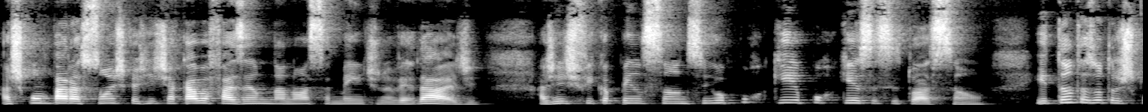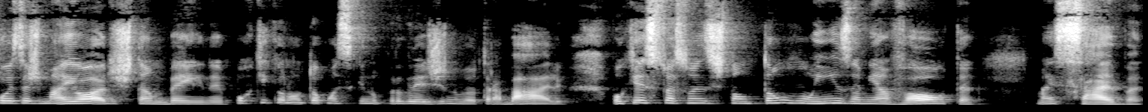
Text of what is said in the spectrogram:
as comparações que a gente acaba fazendo na nossa mente, não é verdade? A gente fica pensando, Senhor, por quê? Por que essa situação? E tantas outras coisas maiores também, né? Por que, que eu não estou conseguindo progredir no meu trabalho? Por que as situações estão tão ruins à minha volta? Mas saiba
